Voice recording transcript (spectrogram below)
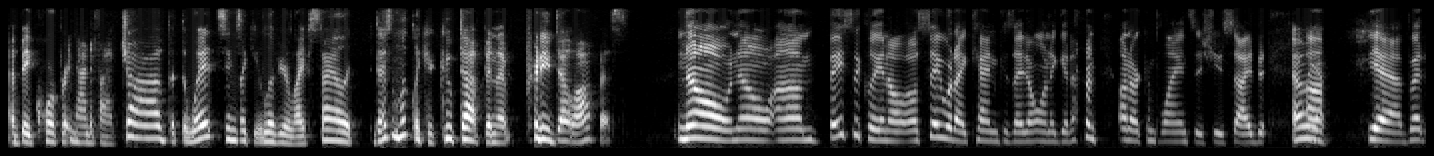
a big corporate nine to five job, but the way it seems like you live your lifestyle, it doesn't look like you're cooped up in a pretty dull office. No, no. Um, basically, and I'll, I'll say what I can because I don't want to get on on our compliance issue side, but Oh, Uh, yeah, but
